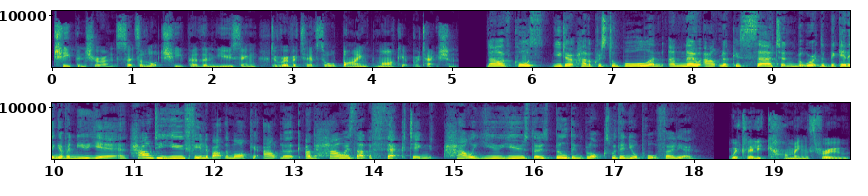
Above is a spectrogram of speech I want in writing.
cheap insurance. So it's a lot cheaper than using derivatives or buying market protection. Now, of course, you don't have a crystal ball and, and no outlook is certain, but we're at the beginning of a new year. How do you feel about the market outlook and how is that affecting how you use those building blocks within your portfolio? We're clearly coming through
